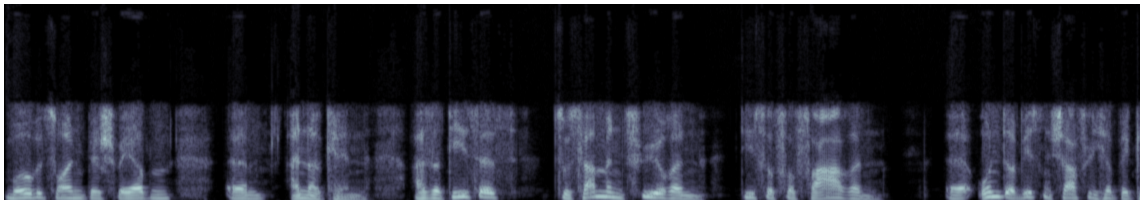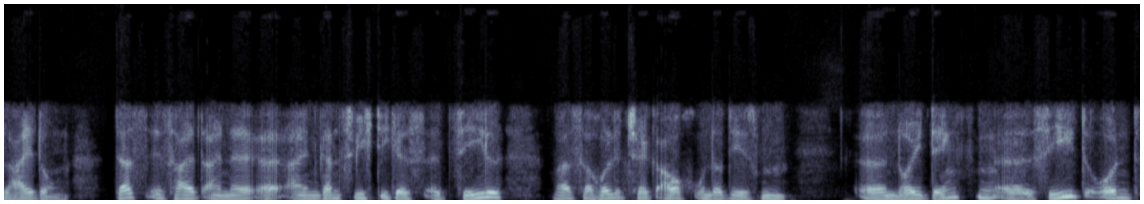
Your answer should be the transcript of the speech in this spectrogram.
Wirbelsäulenbeschwerden ähm, anerkennen. Also dieses Zusammenführen dieser Verfahren äh, unter wissenschaftlicher Begleitung, das ist halt eine, äh, ein ganz wichtiges äh, Ziel, was Herr Holicek auch unter diesem äh, Neudenken äh, sieht. Und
